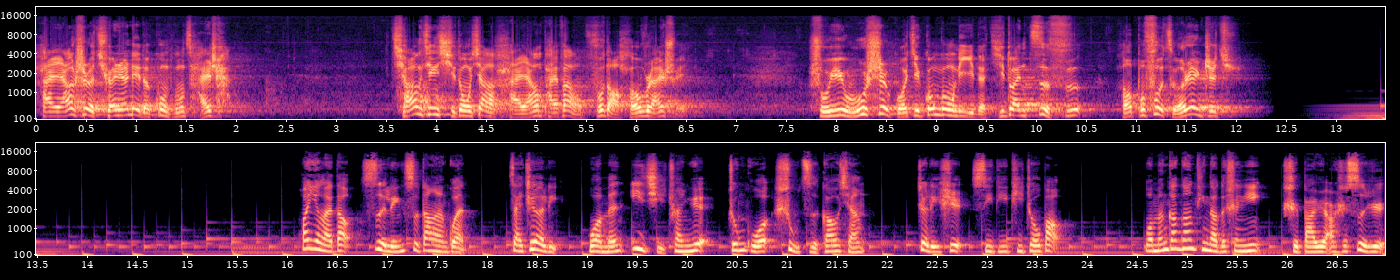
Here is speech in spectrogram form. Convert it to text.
海洋是全人类的共同财产，强行启动向海洋排放福岛核污染水，属于无视国际公共利益的极端自私和不负责任之举。欢迎来到四零四档案馆，在这里我们一起穿越中国数字高墙。这里是 CDT 周报，我们刚刚听到的声音是八月二十四日。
